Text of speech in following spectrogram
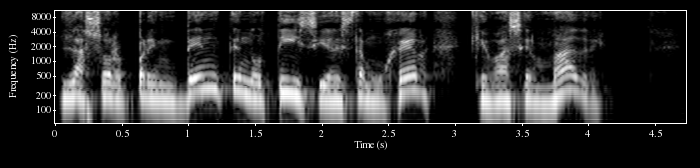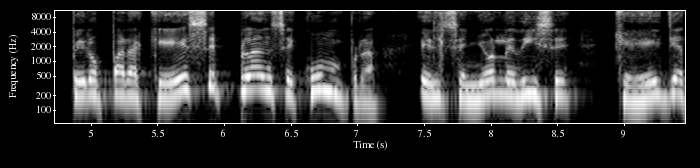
la sorprendente noticia a esta mujer que va a ser madre. Pero para que ese plan se cumpla, el Señor le dice que ella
